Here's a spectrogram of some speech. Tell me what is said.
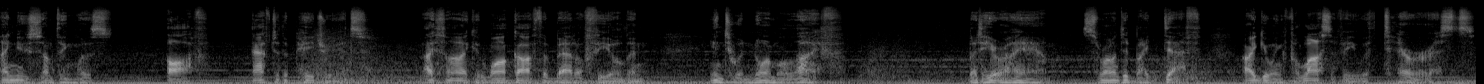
I knew something was off. After the Patriots, I thought I could walk off the battlefield and into a normal life. But here I am, surrounded by death, arguing philosophy with terrorists.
